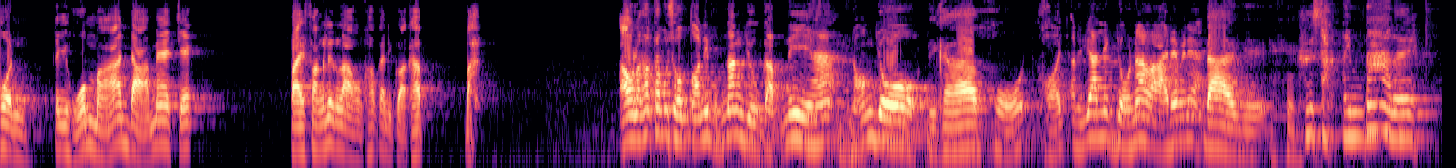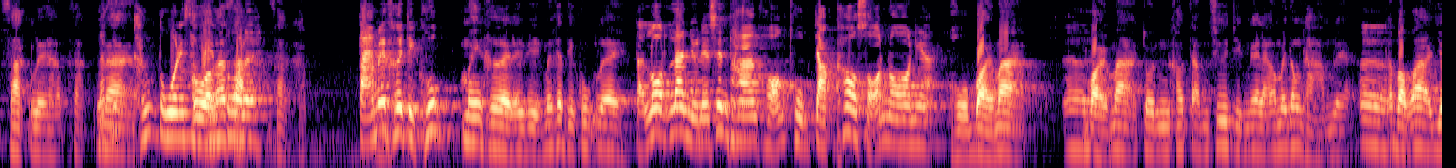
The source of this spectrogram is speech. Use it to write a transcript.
คน ตีหัวหมาด่าแม่เจ๊ก ไปฟังเรื่องราวของเขากันดีกว่าครับไปเอาละครับท่านผู้ชมตอนนี้ผมนั่งอยู่กับนี่ฮะ น้องโยดีครับโอ้โหขออนุญาตเรียกโยหน้าลายได้ไหมเนี่ย ได้พี่คือสักเต็มหน้าเลย สักเลยครับสักแล้วหก็น้าทั้งตัวในสักตัวเต็มก็ตัวสักเลย สักครับ แต่ไม่เคยติดคุก ไม่เคยเลยพี่ ไม่เคยติดคุกเลย แต่โลดแล่นอยู่ในเส้นทางของถูกจับเข้าสอนอเนี่ยโหบ่อยมาก เออ บ่อยมากจนเขาจำชื่อจริงได้แล้วไม่ต้องถามเลยเออ ถ้าบอกว่าโย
